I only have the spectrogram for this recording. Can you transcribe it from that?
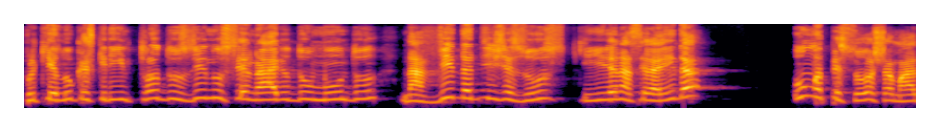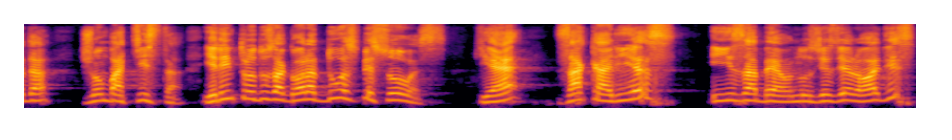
porque Lucas queria introduzir no cenário do mundo, na vida de Jesus, que iria nascer ainda, uma pessoa chamada João Batista. E ele introduz agora duas pessoas, que é Zacarias e Isabel. Nos dias de Herodes,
